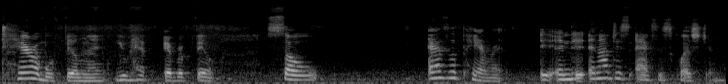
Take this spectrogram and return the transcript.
terrible feeling you have ever felt. So as a parent, and and I just ask this question.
